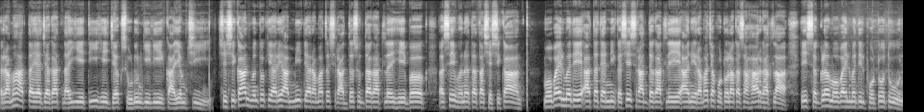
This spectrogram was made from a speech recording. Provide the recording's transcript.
रमा आत्ता या जगात नाही ती हे जग सोडून गेली कायमची. शशिकांत म्हणतो की अरे आम्ही त्या रमाचं श्राद्धसुद्धा घातलं घातलंय हे बघ असे म्हणत आता शशिकांत. मोबाईलमध्ये आता त्यांनी कसे श्राद्ध घातले आणि रमाच्या फोटोला कसा हार घातला हे सगळं मोबाईलमधील फोटोतून.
